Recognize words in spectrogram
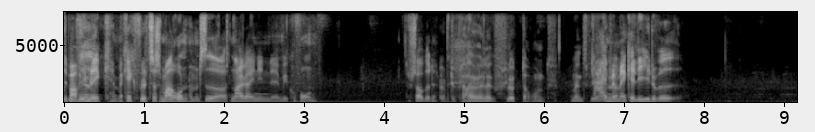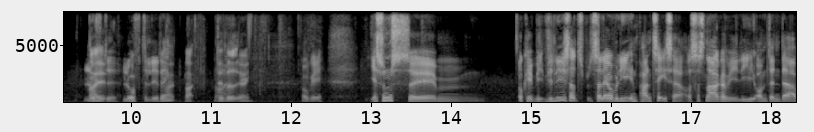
er bare fordi, man ikke, man kan ikke flytte sig så meget rundt, når man sidder og snakker ind i en uh, mikrofon. Du stoppede det. Det plejer jo heller ikke at flytte dig rundt, mens vi Nej, men man kan lige, du ved, lufte, Nej. lufte lidt, ikke? Nej, nej, det Nej. ved jeg ikke. Okay. Jeg synes... Øh, okay, vi, vi lige, så, så laver vi lige en parentes her, og så snakker vi lige om den der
